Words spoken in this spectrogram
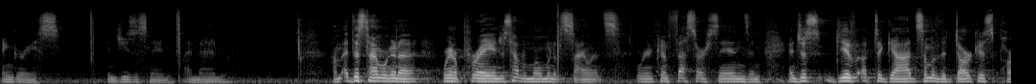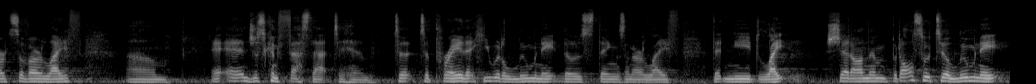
and grace. In Jesus' name, amen. Um, at this time, we're going we're gonna pray and just have a moment of silence. We're going to confess our sins and, and just give up to God some of the darkest parts of our life um, and, and just confess that to Him. To, to pray that He would illuminate those things in our life that need light shed on them, but also to illuminate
